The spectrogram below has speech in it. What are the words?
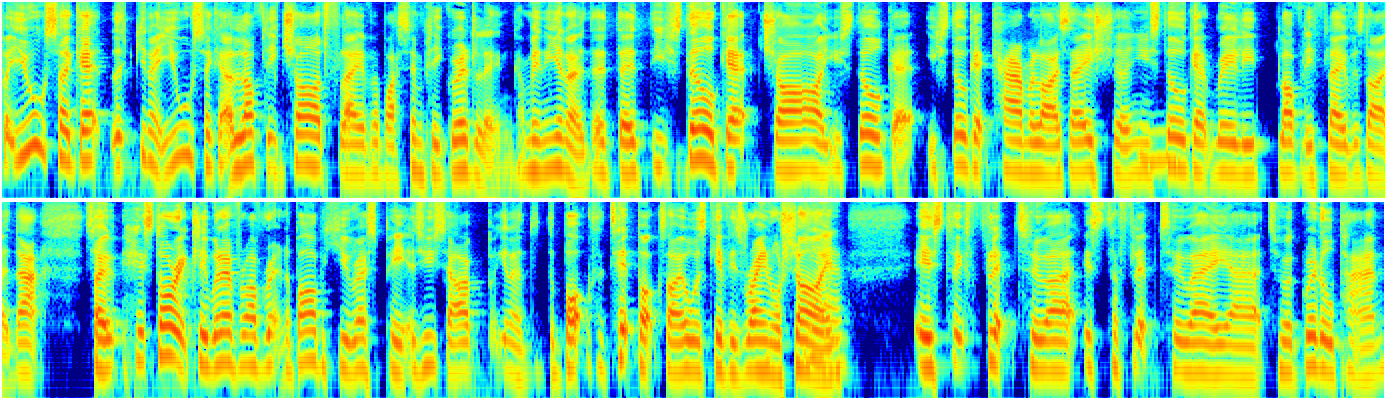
But you also get the, you know, you also get a lovely charred flavor by simply griddling. I mean, you know, they, they, you still get char, you still get, you still get caramelization, you still get really lovely flavors like that. So historically, whenever I've written a barbecue recipe, as you say, I, you know, the box, the tip box I always give is rain or shine. Is to flip to a is to flip to a uh, to a griddle pan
